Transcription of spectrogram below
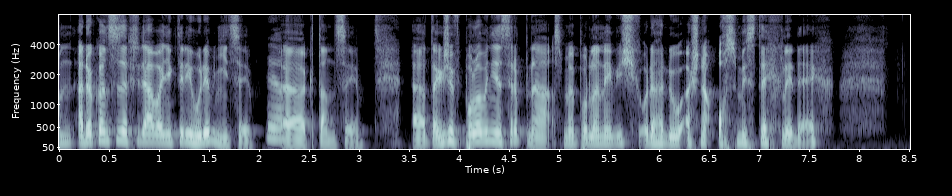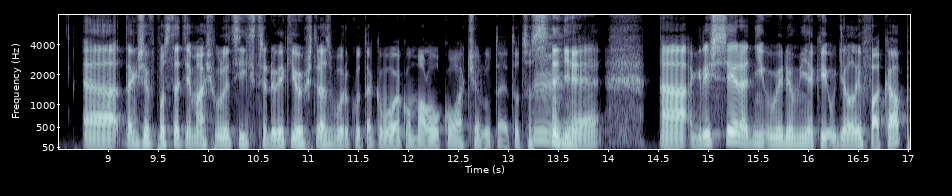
Um, a dokonce se přidávají některý hudebníci Jo. uh, k tanci. Uh, takže v polovině srpna jsme podle nejvyšších odhadů až na 800 lidech. Uh, takže v podstatě máš v ulicích středověkého Štrasburku takovou jako malou koačelu, to je to, co se Hmm. děje. A když si radní uvědomí, jaký udělali fuck up,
